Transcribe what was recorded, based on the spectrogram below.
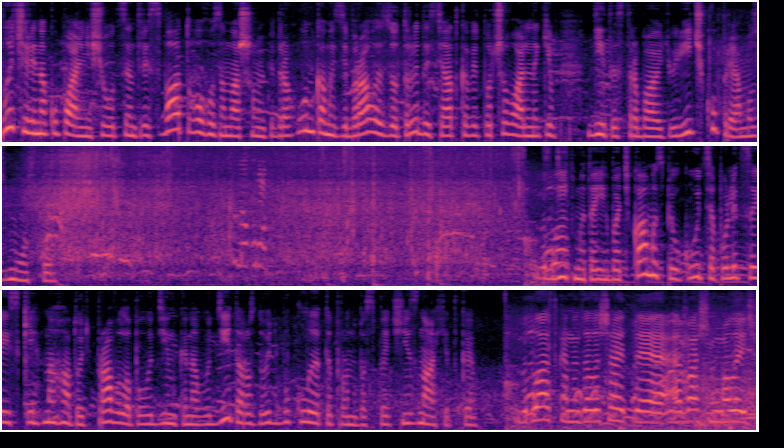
Ввечері на купальні, що у центрі Сватового, за нашими підрахунками, зібрались зо три десятка відпочивальників. Діти стрибають у річку прямо з мосту. З дітьми та їх батьками спілкуються поліцейські, нагадують правила поведінки на воді та роздають буклети про небезпечні знахідки. Будь ласка, не залишайте е, вашу малечу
